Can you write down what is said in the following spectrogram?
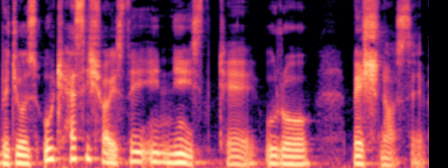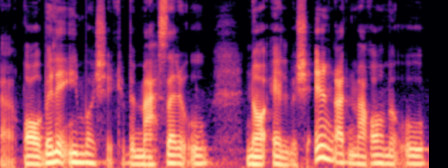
به جز او کسی شایسته این نیست که او رو بشناسه و قابل این باشه که به محضر او نائل بشه. اینقدر مقام او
